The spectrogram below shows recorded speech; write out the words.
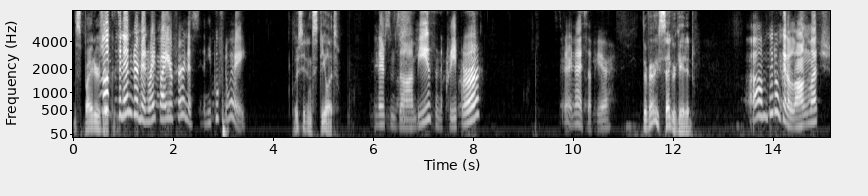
The spiders ah, are. Look, it's an Enderman right by your furnace, and he poofed away. At least he didn't steal it. And there's some zombies and a creeper. Very nice up here. They're very segregated. Um, they don't get along much.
